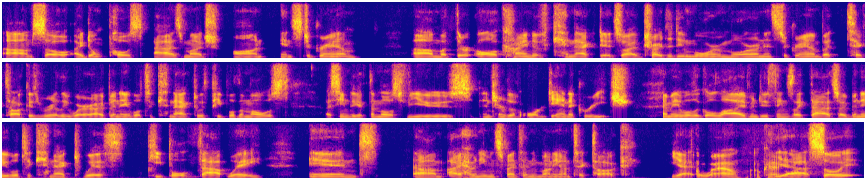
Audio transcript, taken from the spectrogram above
Um, so I don't post as much on Instagram, um, but they're all kind of connected. So I've tried to do more and more on Instagram, but TikTok is really where I've been able to connect with people the most. I seem to get the most views in terms of organic reach. I'm able to go live and do things like that. So I've been able to connect with people that way. And um, I haven't even spent any money on TikTok yet. Oh wow. Okay. Yeah. So it,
